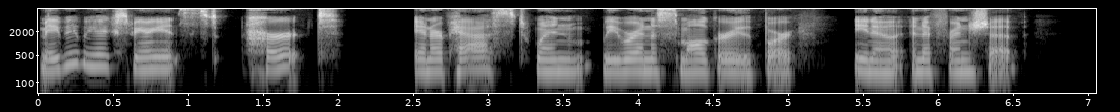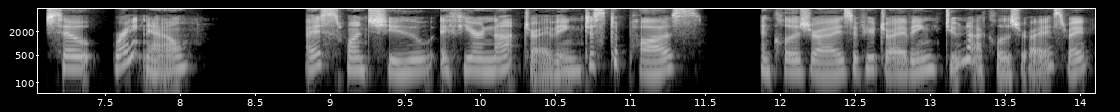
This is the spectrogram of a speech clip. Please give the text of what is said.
Maybe we experienced hurt in our past when we were in a small group or, you know, in a friendship. So, right now, I just want you, if you're not driving, just to pause and close your eyes. If you're driving, do not close your eyes, right?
